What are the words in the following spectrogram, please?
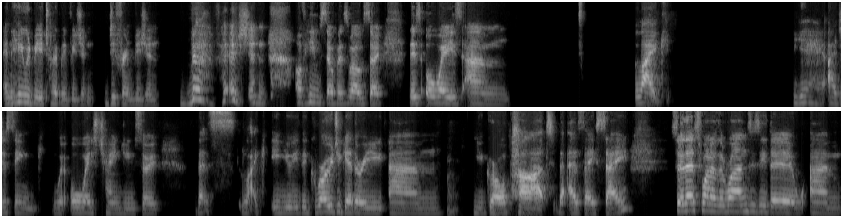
and he would be a totally vision, different vision version of himself as well. So there's always, um, like, yeah, I just think we're always changing. So that's like you either grow together or you um, you grow apart, as they say. So that's one of the ones is either um,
